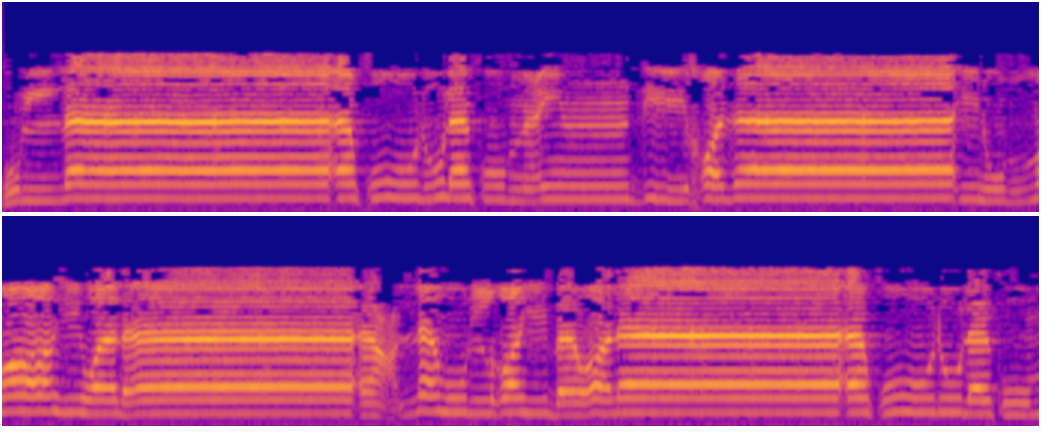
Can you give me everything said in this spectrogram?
قل لا أقول لكم عندي خزائن الله ولا أعلم الغيب ولا أقول لكم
